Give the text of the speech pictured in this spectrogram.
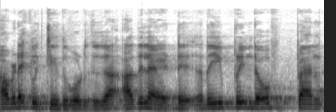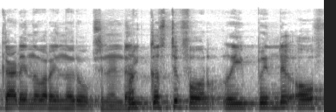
അവിടെ ക്ലിക്ക് ചെയ്ത് കൊടുക്കുക. അതിലായിട്ട് റീപ്രിന്റ് ഓഫ് പാൻ കാർഡ് എന്ന് പറയുന്ന ഒരു ഓപ്ഷൻ ഉണ്ട്. Request for reprint of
